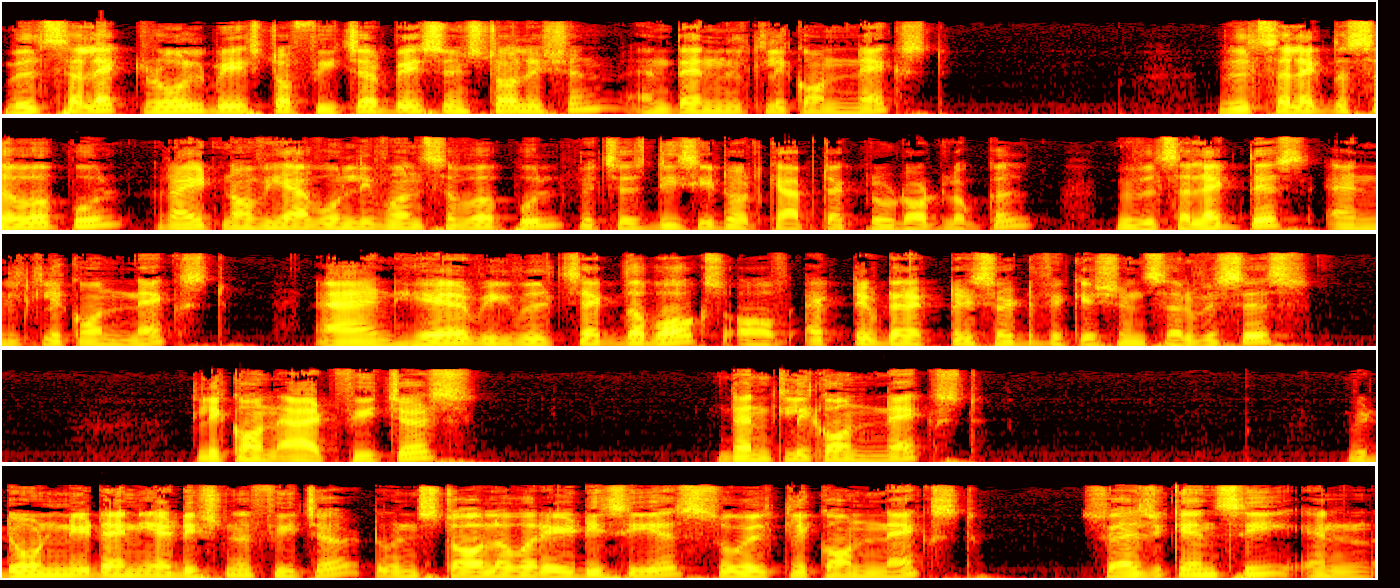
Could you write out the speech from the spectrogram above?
We'll select role based or feature based installation and then we'll click on next. We'll select the server pool. Right now we have only one server pool which is dc.captechpro.local. We will select this and we'll click on next and here we will check the box of Active Directory certification services. Click on add features. Then click on next. We don't need any additional feature to install our ADCS so we'll click on next. So as you can see in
